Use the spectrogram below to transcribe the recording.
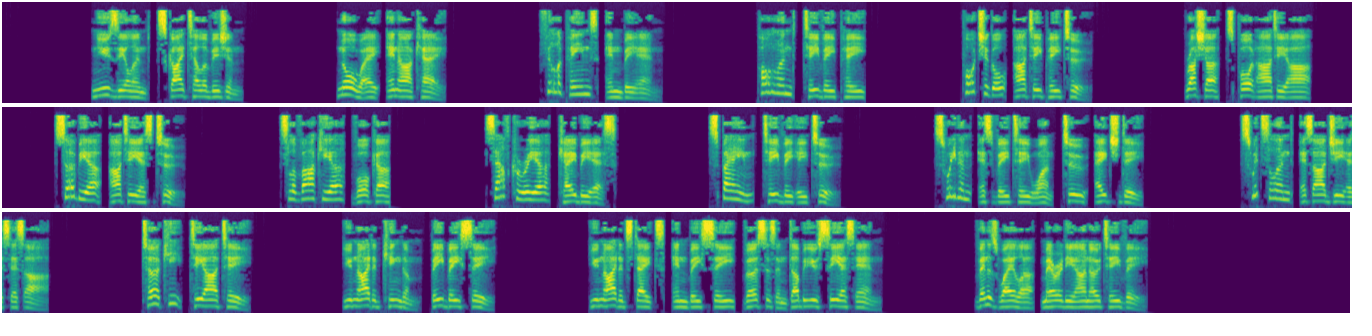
New Zealand, Sky Television. Norway, NRK Philippines, NBN Poland, TVP Portugal, RTP2 Russia, Sport RTR Serbia, RTS2 Slovakia, Vorka South Korea, KBS Spain, TVE2 Sweden, SVT1, 2, HD Switzerland, SRG-SSR Turkey, TRT United Kingdom, BBC United States, NBC, Versus and WCSN Venezuela, Meridiano TV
